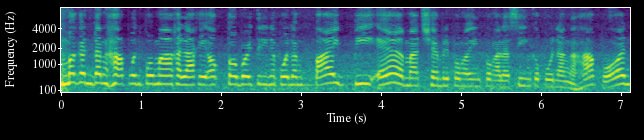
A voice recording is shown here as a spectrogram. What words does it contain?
Magandang hapon po mga kalaki, October 3 na po ng 5pm at syempre po ngayon pong alas 5 po ng hapon.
